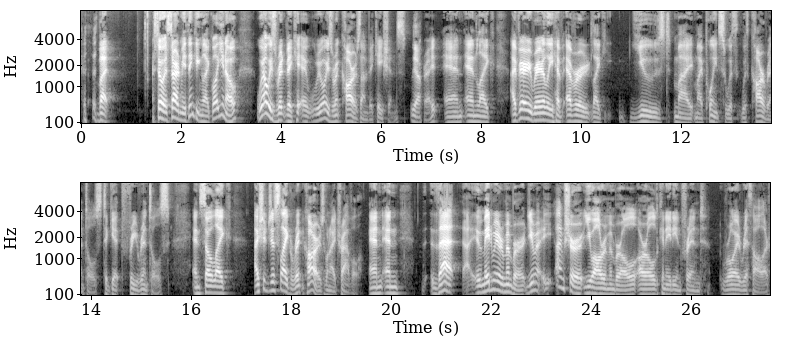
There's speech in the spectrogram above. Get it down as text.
but so it started me thinking like, well, you know, we always rent vaca- we always rent cars on vacations, Yeah. right? And and like I very rarely have ever like used my my points with with car rentals to get free rentals, and so like I should just like rent cars when I travel, and and that it made me remember. You? I'm sure you all remember old, our old Canadian friend Roy Rithaler,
